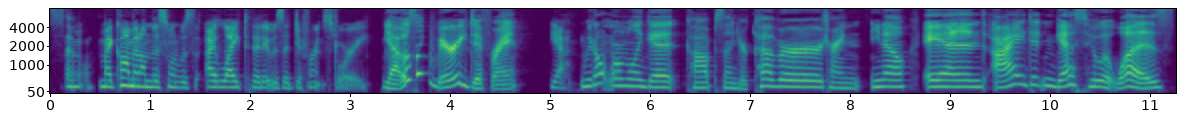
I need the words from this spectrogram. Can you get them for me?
So, my comment on this one was I liked that it was a different story. yeah, it was like very different. Yeah. We don't normally get cops undercover trying, you know, and I didn't guess who it was.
